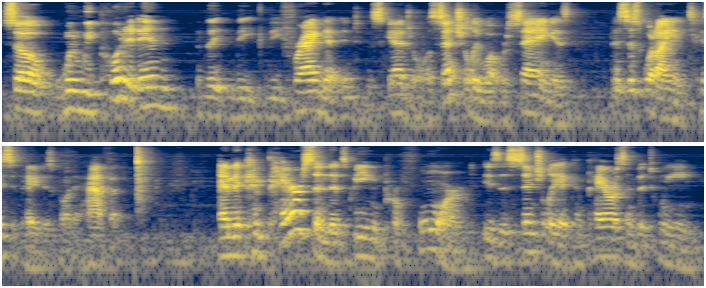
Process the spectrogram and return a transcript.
So when we put it in the, the, the fragnet into the schedule, essentially what we're saying is, this is what I anticipate is going to happen. And the comparison that's being performed is essentially a comparison between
